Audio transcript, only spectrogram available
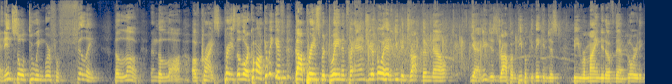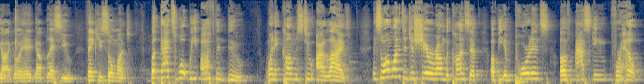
And in so doing, we're fulfilling the love and the law of Christ. Praise the Lord. Come on, can we give God praise for Dwayne and for Andrea? Go ahead and you can drop them now. Yeah, you just drop them. People, they can just be reminded of them. Glory to God. Go ahead. God bless you. Thank you so much. But that's what we often do when it comes to our lives. And so I wanted to just share around the concept of the importance of asking for help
